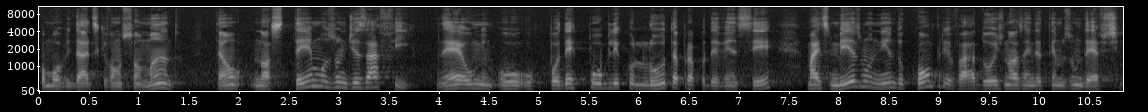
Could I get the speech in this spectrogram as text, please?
comorbidades que vão somando. Então, nós temos um desafio. Né? O, o, o poder público luta para poder vencer, mas mesmo unindo com o privado, hoje nós ainda temos um déficit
